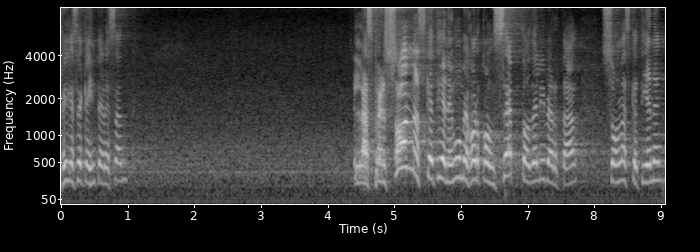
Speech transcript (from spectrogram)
Fíjese qué interesante. Las personas que tienen un mejor concepto de libertad son las que tienen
